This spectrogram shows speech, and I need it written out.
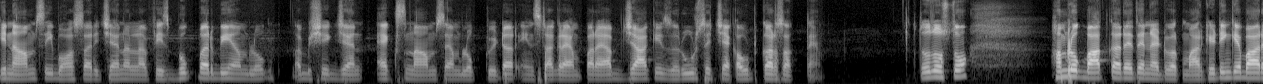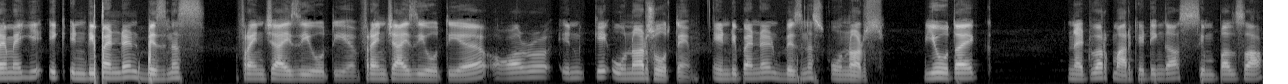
के नाम से ही बहुत सारे चैनल हैं। फेसबुक पर भी हम लोग अभिषेक जैन एक्स नाम से हम लोग ट्विटर इंस्टाग्राम पर है। आप जाके ज़रूर से चेकआउट कर सकते हैं। तो दोस्तों, हम लोग बात कर रहे थे नेटवर्क मार्केटिंग के बारे में। ये एक इंडिपेंडेंट बिज़नेस फ्रेंचाइजी होती है फ्रेंचाइजी होती है और इनके ओनर्स होते हैं इंडिपेंडेंट बिज़नेस ओनर्स ये होता है एक नेटवर्क मार्केटिंग का सिंपल सा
